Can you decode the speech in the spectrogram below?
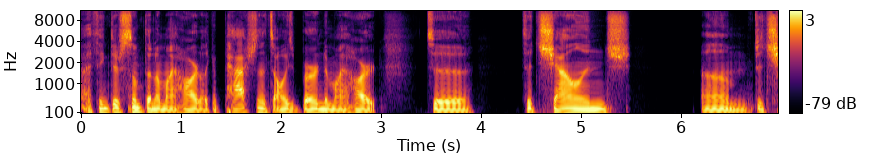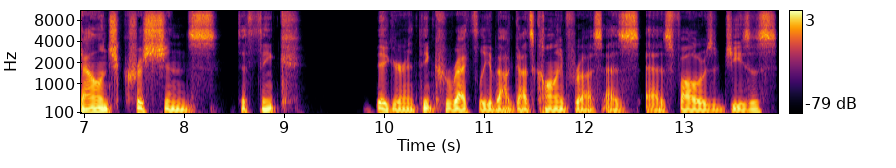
I think there's something on my heart, like a passion that's always burned in my heart to to challenge um, to challenge Christians to think bigger and think correctly about God's calling for us as as followers of Jesus.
